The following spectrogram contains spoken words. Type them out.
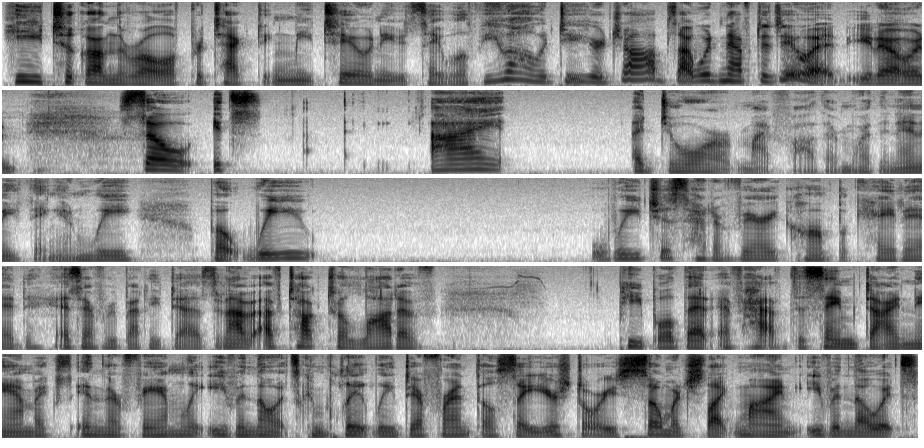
he took on the role of protecting me too. And he would say well if you all would do your jobs i wouldn't have to do it you know? And so it's i adore my father more than anything. And we but we we just had a very complicated as everybody does. And i've, I've talked to a lot of people that have had the same dynamics in their family even though it's completely different. They'll say your story is so much like mine even though it's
